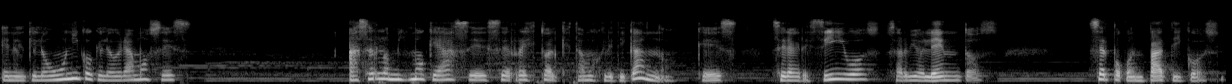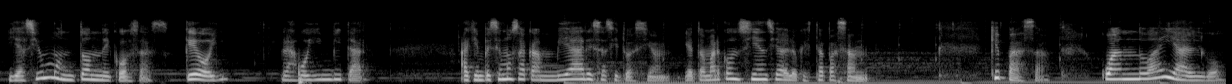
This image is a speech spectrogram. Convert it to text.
en el que lo único que logramos es hacer lo mismo que hace ese resto al que estamos criticando, que es ser agresivos, ser violentos, ser poco empáticos y así un montón de cosas que hoy las voy a invitar a que empecemos a cambiar esa situación y a tomar conciencia de lo que está pasando. ¿Qué pasa? Cuando hay algo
